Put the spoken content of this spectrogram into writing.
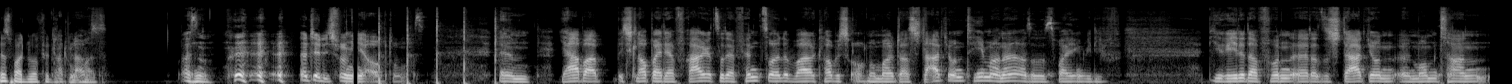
Das war nur für den Applaus. Thomas. Also, natürlich von mir auch, Thomas. Ähm, ja, aber ich glaube, bei der Frage zu der Fansäule war, glaube ich, auch nochmal das Stadion-Thema. Ne? Also das war irgendwie die, die Rede davon, äh, dass das Stadion äh, momentan,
